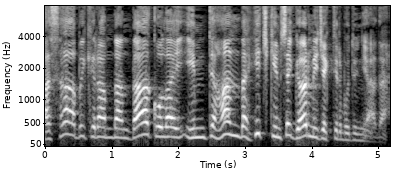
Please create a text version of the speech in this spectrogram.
Ashab-ı kiramdan daha kolay imtihan da hiç kimse görmeyecektir bu dünyada.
